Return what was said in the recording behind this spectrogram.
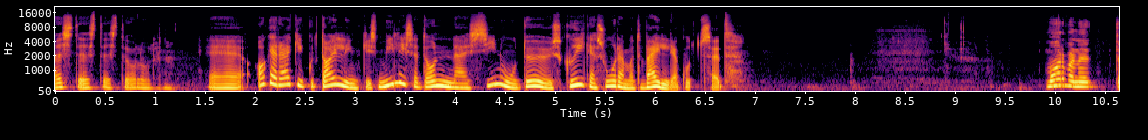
hästi-hästi-hästi oluline äh, Age, räägi Tallinkis, millised on sinu töös kõige suuremad väljakutsed? ma arvan, et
